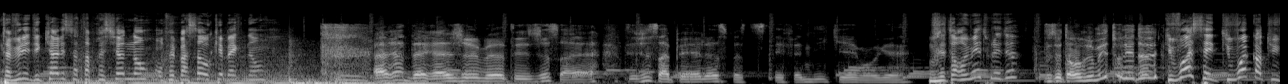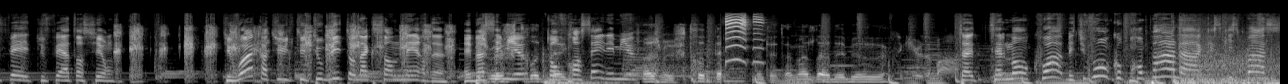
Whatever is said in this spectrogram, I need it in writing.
T'as vu les décals et ça t'impressionne, non? On fait pas ça au Québec, non? Arrête de rager, mais t'es juste à. T'es juste à PLS parce que tu t'es fait niquer, mon gars. Vous êtes enrhumés tous les deux? Vous êtes enrhumés tous les deux? Tu vois, c'est, tu vois quand tu fais, tu fais attention. Tu vois quand tu, t'oublies ton accent de merde. Eh ben c'est mieux. Ton français il est mieux. Ouais, je me fous trop de ta t'as tellement de l'air débile. T'as tellement quoi? Mais tu vois, on comprend pas là. Qu'est-ce qui se passe?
